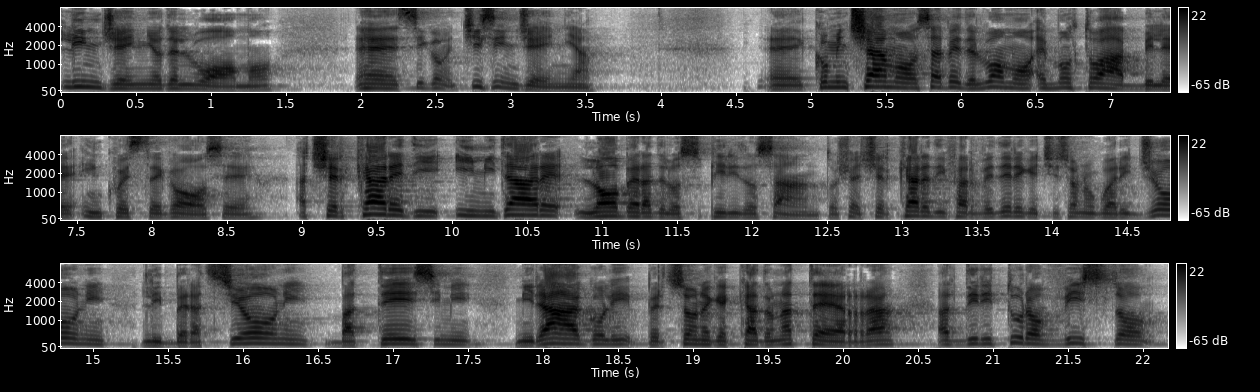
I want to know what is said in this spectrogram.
l'ingegno dell'uomo eh, si, ci si ingegna. Eh, cominciamo, sapete, l'uomo è molto abile in queste cose, a cercare di imitare l'opera dello Spirito Santo, cioè cercare di far vedere che ci sono guarigioni, liberazioni, battesimi, miracoli, persone che cadono a terra. Addirittura ho visto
